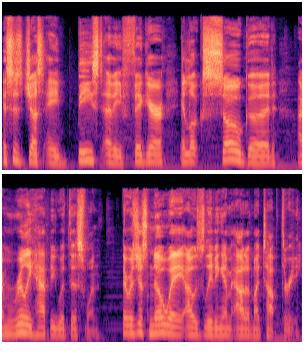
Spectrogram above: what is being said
This is just a beast of a figure. It looks so good. I'm really happy with this one. There was just no way I was leaving him out of my top three.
